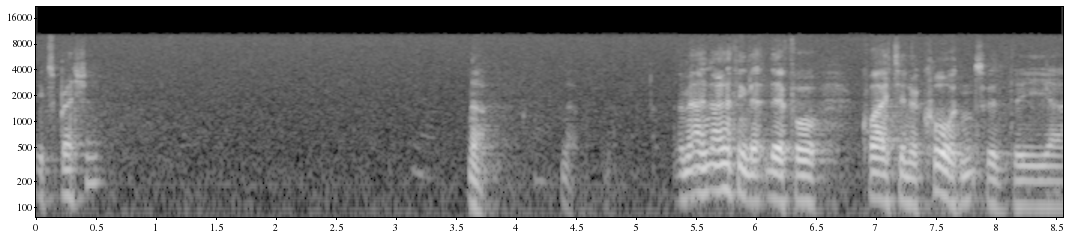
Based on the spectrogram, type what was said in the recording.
expression? No, no. I mean, and I think that therefore quite in accordance with the uh,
